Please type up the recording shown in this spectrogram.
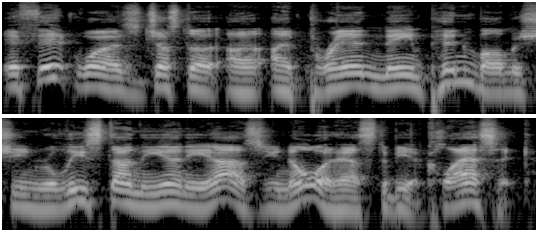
if it was just a, a, a brand name pinball machine released on the NES, you know it has to be a classic.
